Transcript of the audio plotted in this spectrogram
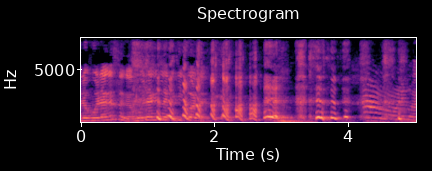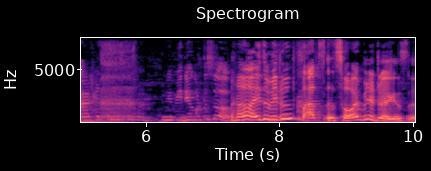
এটা মরে গেছে গা মরে গেলে কি করে। তুমি ভিডিও করতেছো? হ্যাঁ এই তো ভিডিও পাঁচ ছয় মিনিট হয়ে গেছে।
